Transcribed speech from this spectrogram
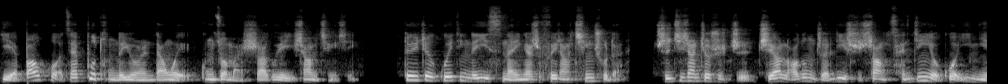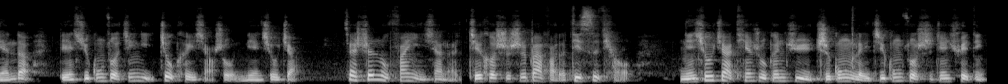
也包括在不同的用人单位工作满十二个月以上的情形。对于这个规定的意思呢，应该是非常清楚的。实际上就是指，只要劳动者历史上曾经有过一年的连续工作经历，就可以享受年休假。再深入翻译一下呢，结合实施办法的第四条，年休假天数根据职工累计工作时间确定。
